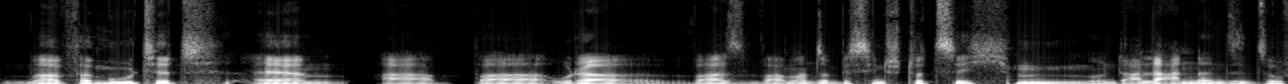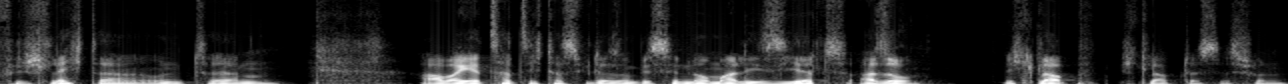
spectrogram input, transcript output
mal vermutet, ähm, aber oder war, war man so ein bisschen stutzig? Hm, und alle anderen sind so viel schlechter. Und ähm, aber jetzt hat sich das wieder so ein bisschen normalisiert. Also ich glaube, ich glaube, das ist schon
